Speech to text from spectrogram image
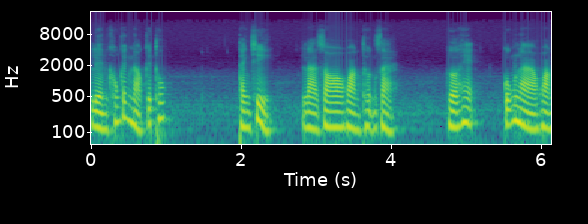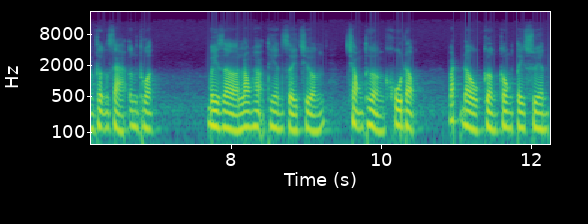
liền không cách nào kết thúc. Thánh chỉ là do Hoàng thượng giả, Hứa hẹn cũng là Hoàng thượng giả ưng thuận. Bây giờ Long Hạo Thiên dưới trướng Trọng thưởng khu động Bắt đầu cường công Tây Xuyên.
